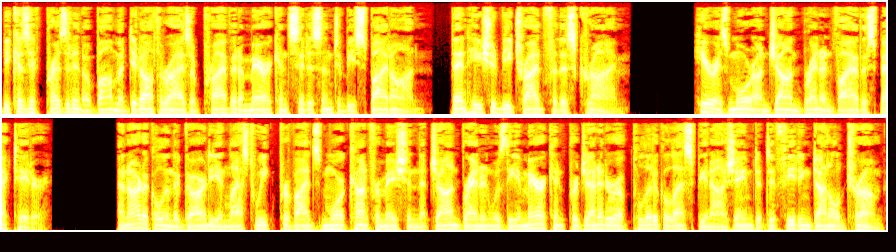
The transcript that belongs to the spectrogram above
Because if President Obama did authorize a private American citizen to be spied on, then he should be tried for this crime. Here is more on John Brennan via The Spectator. An article in The Guardian last week provides more confirmation that John Brennan was the American progenitor of political espionage aimed at defeating Donald Trump.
